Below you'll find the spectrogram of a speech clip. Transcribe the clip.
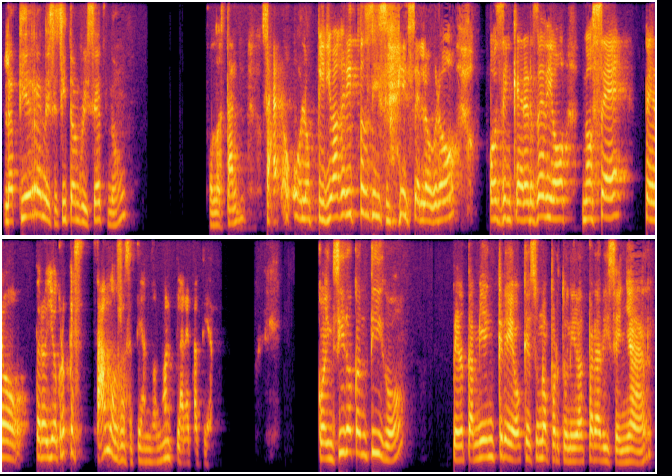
La Tierra necesita un reset, ¿no? Pues lo están, o sea, o, lo pidió a gritos y se, y se logró, o sin querer se dio, no sé, pero, pero yo creo que estamos reseteando, ¿no? El planeta Tierra. Coincido contigo, pero también creo que es una oportunidad para diseñar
